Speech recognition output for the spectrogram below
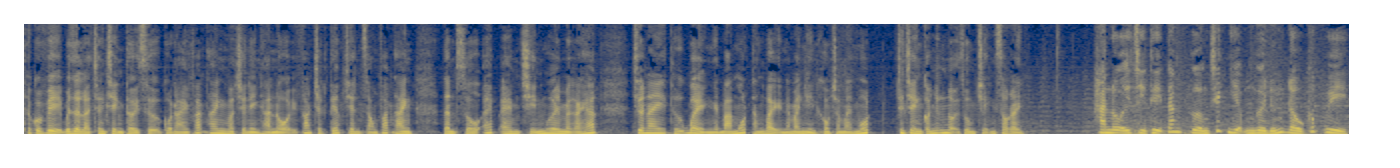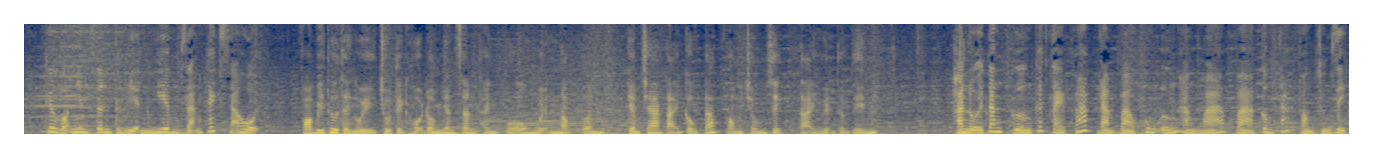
Thưa quý vị, bây giờ là chương trình thời sự của Đài Phát thanh và Truyền hình Hà Nội phát trực tiếp trên sóng phát thanh tần số FM 90 MHz. Trưa nay thứ bảy ngày 31 tháng 7 năm 2021. Chương trình có những nội dung chính sau đây. Hà Nội chỉ thị tăng cường trách nhiệm người đứng đầu cấp ủy, kêu gọi nhân dân thực hiện nghiêm giãn cách xã hội. Phó Bí thư Thành ủy, Chủ tịch Hội đồng nhân dân thành phố Nguyễn Ngọc Tuấn kiểm tra tại công tác phòng chống dịch tại huyện Thường Tín. Hà Nội tăng cường các giải pháp đảm bảo cung ứng hàng hóa và công tác phòng chống dịch.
